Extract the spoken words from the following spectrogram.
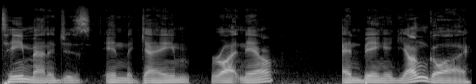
team managers in the game right now. And being a young guy,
